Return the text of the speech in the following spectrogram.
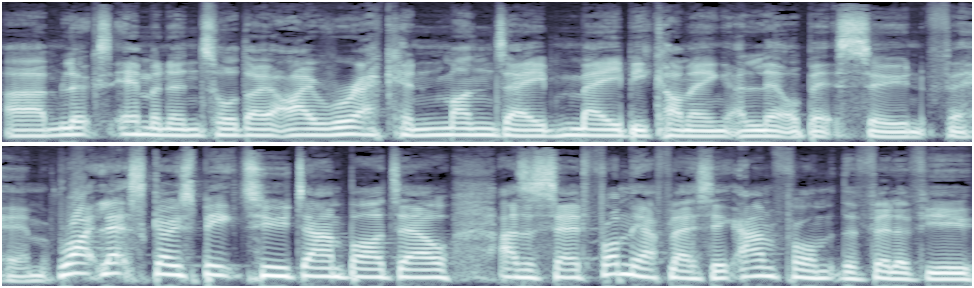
um, looks imminent, although I reckon Monday may be coming a little bit soon for him. Right, let's go speak to Dan Bardell, as I said, from the Athletic and from the Villa View.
